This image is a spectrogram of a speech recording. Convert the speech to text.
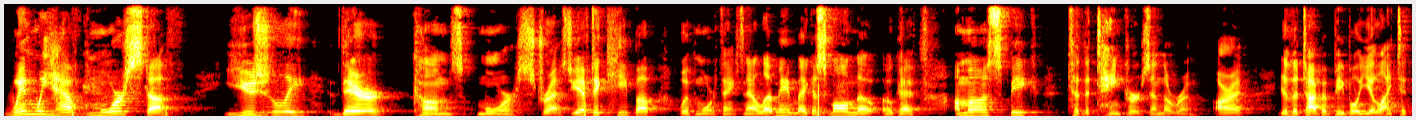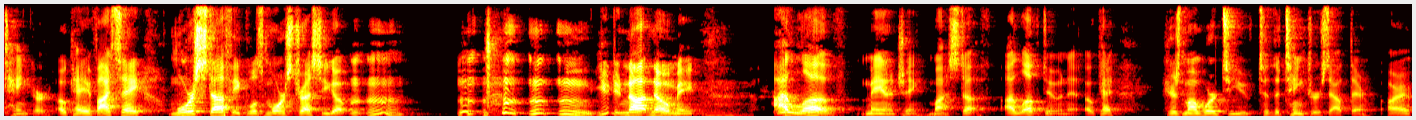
When we have more stuff, usually there comes more stress. You have to keep up with more things. Now, let me make a small note, okay? I'm to speak to the tankers in the room, all right? You're the type of people you like to tanker, okay? If I say more stuff equals more stress, you go, mm-mm, mm-mm, mm-mm. You do not know me. I love managing my stuff. I love doing it, okay? Here's my word to you, to the tinkers out there, all right?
